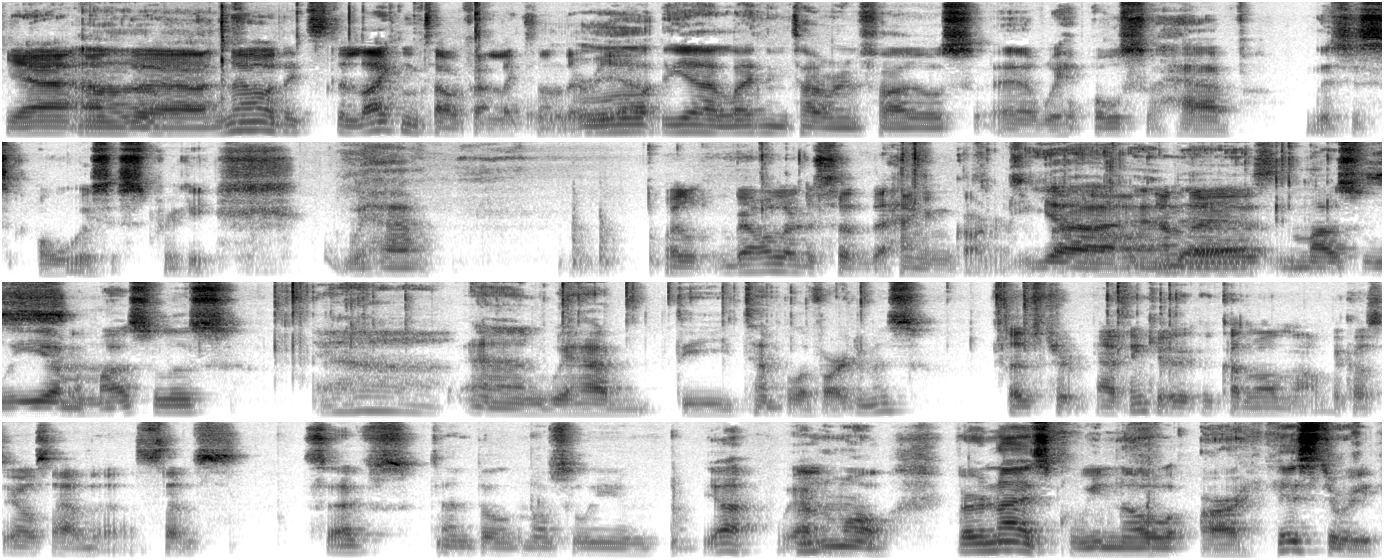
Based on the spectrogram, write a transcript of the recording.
Yeah, and Uh, uh, no, it's the lightning tower from Alexander. Yeah. yeah, Lightning Tower in Pharos. Uh, we also have, this is always tricky. We have, Well, we already said the hanging gardens. yeah, Uh, and, the the Mausoleum of Mausolus. Yeah, And we have the Temple of Artemis. that's true. I think you you cut them all now because you also have the Zeus. Zeus, Temple, Mausoleum. Yeah, we have Mm. them all. Very nice. We know our history.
